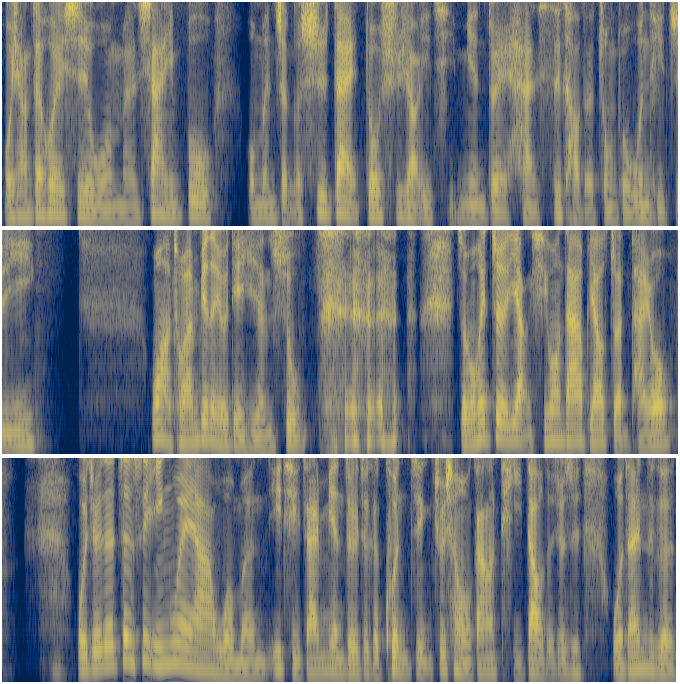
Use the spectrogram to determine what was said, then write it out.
我想这会是我们下一步我们整个世代都需要一起面对和思考的众多问题之一。哇，突然变得有点严肃，怎么会这样？希望大家不要转台哦。我觉得正是因为啊，我们一起在面对这个困境，就像我刚刚提到的，就是我在这个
